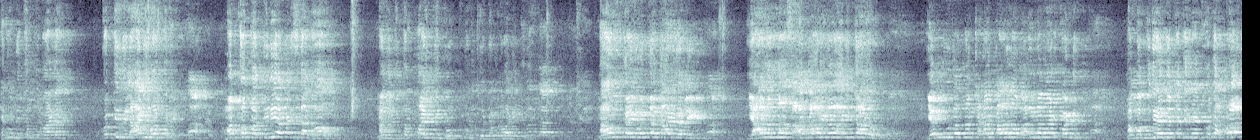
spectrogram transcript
ಕೆಲವೊಮ್ಮೆ ತಪ್ಪು ಮಾಡ ಆಗಿ ಹೋಗ್ತಾರೆ. ಮತ್ತೊಬ್ಬ ತಿಳಿಯಪಡಿಸಿದಾಗ ನನ್ನದು ತಪ್ಪಾಯಿತು ಒಪ್ಪಿಕೊಳ್ಳುವುದು ದೊಡ್ಡ ಗುಣವಾಗಿತ್ತು ನಾವು ಕೈಗೊಂಡ ಕಾರ್ಯದಲ್ಲಿ ಯಾರೆಲ್ಲ ಸಹಕಾರಿಗಳಾಗಿದ್ದಾರೋ ಎಂಬುದನ್ನು ಕ್ಷಣಕಾಲ ಮನನ ಮಾಡಿಕೊಂಡು ನಮ್ಮ ಕುದುರೆಯನ್ನು ಕಟ್ಟಿಕೊಂಡು ಅಪರಾಧ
